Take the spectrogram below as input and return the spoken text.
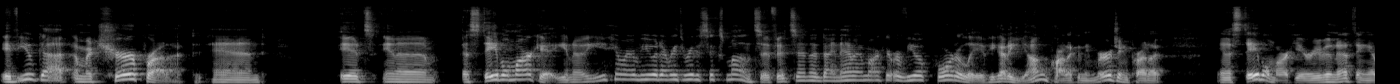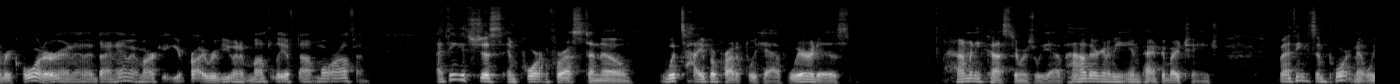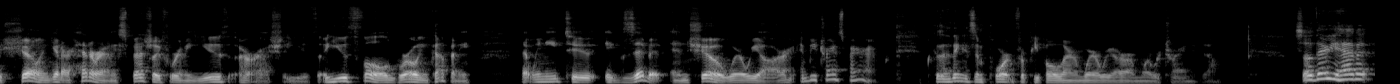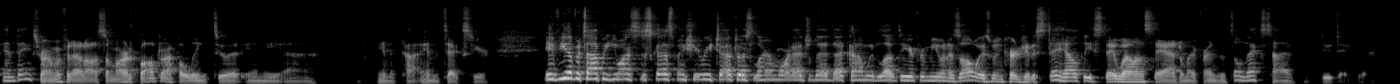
If you've got a mature product and it's in a, a stable market, you know, you can review it every three to six months. If it's in a dynamic market, review it quarterly. If you got a young product, an emerging product, In a stable market, you're even that thing every quarter. And in a dynamic market, you're probably reviewing it monthly, if not more often. I think it's just important for us to know what type of product we have, where it is, how many customers we have, how they're going to be impacted by change. But I think it's important that we show and get our head around, especially if we're in a youth or actually youth, a youthful growing company, that we need to exhibit and show where we are and be transparent. Because I think it's important for people to learn where we are and where we're trying to go. So there you have it. And thanks, Roman, for that awesome article. I'll drop a link to it in the uh, in the in the text here. If you have a topic you want to discuss, make sure you reach out to us, learn more at agiledad.com. We'd love to hear from you. And as always, we encourage you to stay healthy, stay well, and stay agile, my friends. Until next time, do take care.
